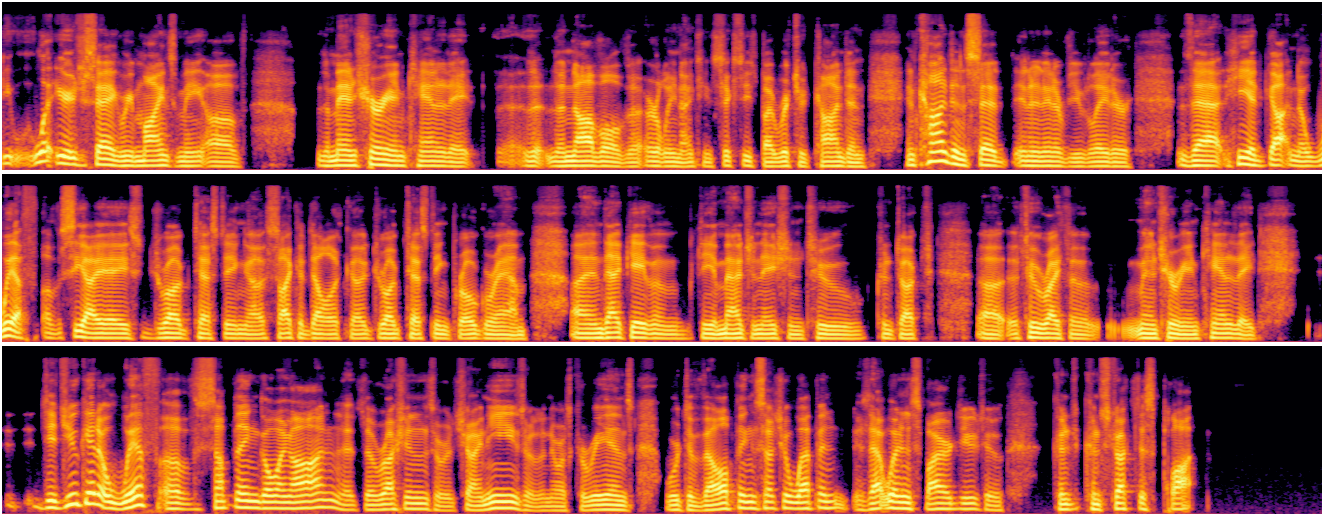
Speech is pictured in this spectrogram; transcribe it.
what you're saying reminds me of the Manchurian Candidate, uh, the, the novel of the early 1960s by Richard Condon. And Condon said in an interview later that he had gotten a whiff of CIA's drug testing, uh, psychedelic uh, drug testing program, uh, and that gave him the imagination to conduct, uh, to write the Manchurian Candidate did you get a whiff of something going on that the Russians or the Chinese or the North Koreans were developing such a weapon? Is that what inspired you to con- construct this plot?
